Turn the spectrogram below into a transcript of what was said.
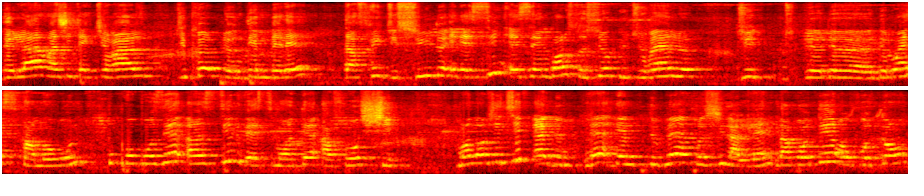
de l'art architectural du peuple Dembélé d'Afrique du Sud et des signes et symboles socioculturels du, de, de, de l'Ouest Cameroun pour proposer un style vestimentaire afro-chic. Mon objectif est de, mettre sur la laine, d'apporter au coton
